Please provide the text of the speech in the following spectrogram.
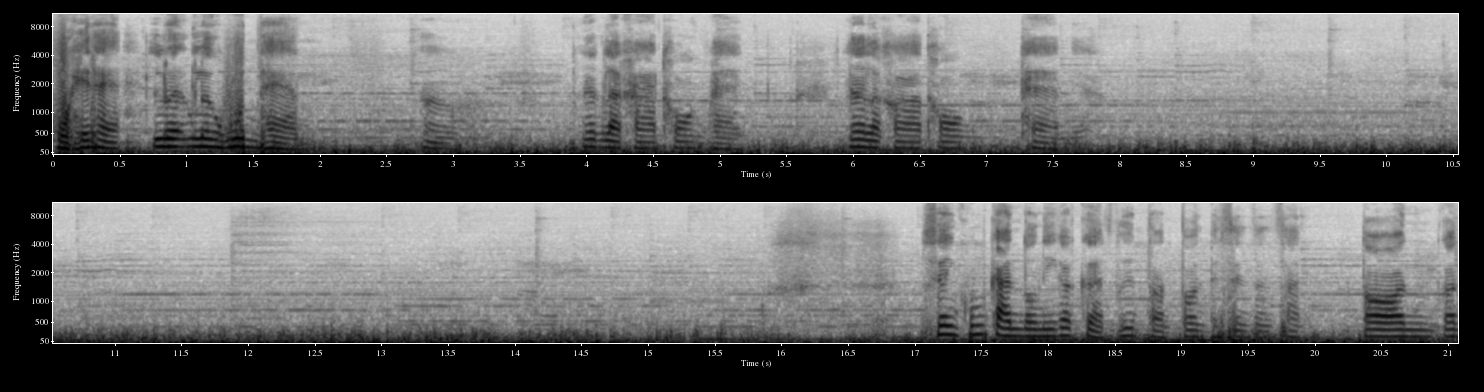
หวยแทนเรื่องเรื่องหุ้นแทนเออเรื่องราคาทองแพงเรื่องราคาทองแทนเนี่ย ส้นคุ้มกันตรงนี้ก็เกิดขึ้นตอนต้นเป็นเส้นสั้นๆ ตอนก่อน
